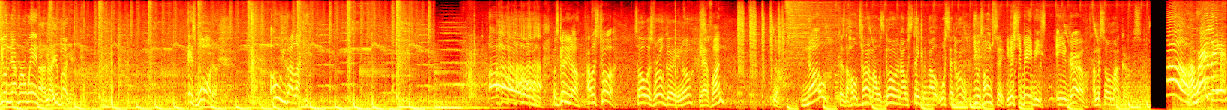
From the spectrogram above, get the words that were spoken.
You'll never win. Nah, nah, you bugging. It's water. Oh, you got lucky. Oh, what's goody though? How was tour? Tour was real good, you know? You had fun? No. No? Because the whole time I was going, I was thinking about what's at home. You was homesick. You missed your babies and your girl. I miss all my girls. Oh, All right, really? then.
